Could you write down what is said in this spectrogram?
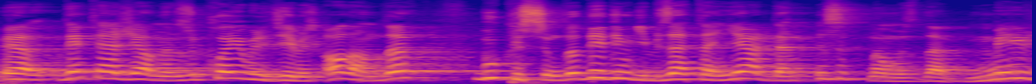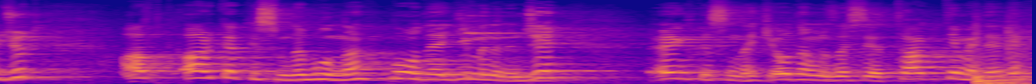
veya deterjanlarınızı koyabileceğimiz alanda bu kısımda dediğim gibi zaten yerden ısıtmamız da mevcut. Alt, arka kısımda bulunan bu odaya girmeden önce ön kısımdaki odamızı size takdim edelim.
